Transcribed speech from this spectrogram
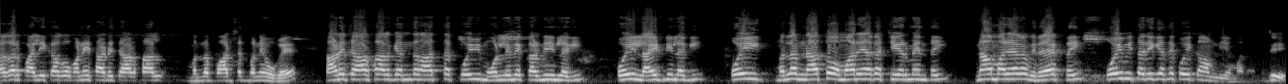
नगर पालिका को बने साढ़े चार साल मतलब पार्षद बने हो गए। साढ़े चार साल के अंदर आज तक कोई भी मोहल्ले में करनी नहीं लगी, कोई लाइट नहीं लगी, कोई मतलब ना तो हमारे यहाँ का चेयरमैन सही ना हमारे यहाँ का विधायक सही कोई भी तरीके से कोई काम नहीं हमारे जी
